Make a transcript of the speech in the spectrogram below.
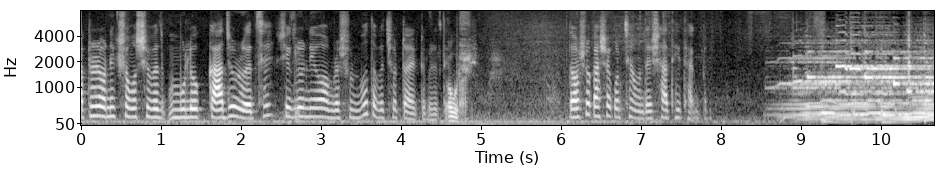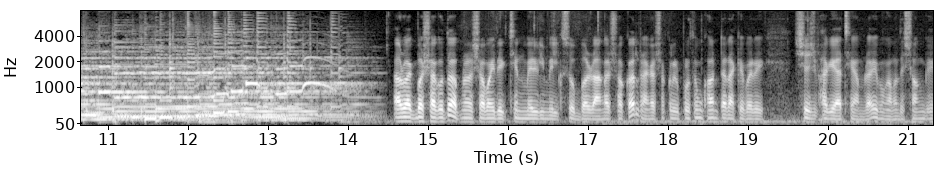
আপনার অনেক সমাজসেবামূলক কাজও রয়েছে সেগুলো নিয়েও আমরা শুনব তবে ছোট্ট একটা বিরতি অবশ্যই। দর্শক আশা করছি আমাদের সাথেই থাকবেন। আরও একবার স্বাগত। আপনারা সবাই দেখছেন মেরিল মিল্ক সোববার রাঙা সকাল। রাঙা সকালের প্রথম ঘণ্টার একেবারে শেষ ভাগে আছে আমরা এবং আমাদের সঙ্গে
